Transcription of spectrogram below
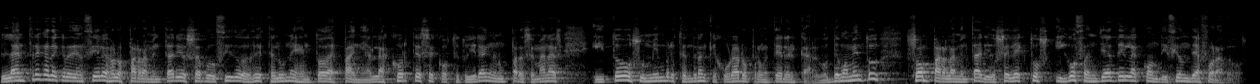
La entrega de credenciales a los parlamentarios se ha producido desde este lunes en toda España. Las Cortes se constituirán en un par de semanas y todos sus miembros tendrán que jurar o prometer el cargo. De momento son parlamentarios electos y gozan ya de la condición de aforados.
